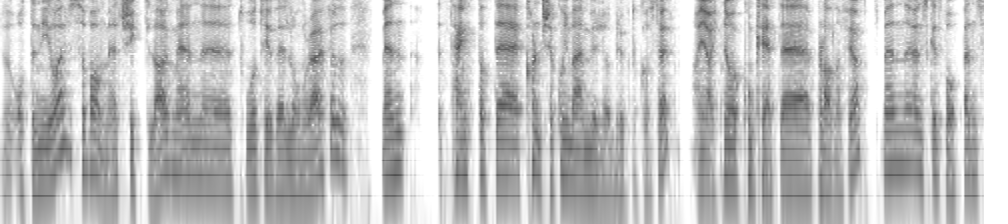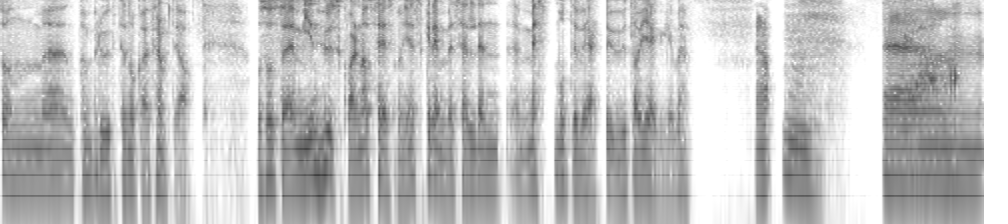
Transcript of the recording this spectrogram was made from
åtte-ni år, så var han med et skytterlag med en eh, 22 long rifle, men tenkte at det kanskje kunne være mulig å bruke noe større. Han har ikke noen konkrete planer for jakt, men ønsker et våpen som eh, han kan bruke til noe i framtida. Og så står det min huskvern av 16-åringer skremmer selv den mest motiverte ut av jegerlivet. Mm. Eh,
